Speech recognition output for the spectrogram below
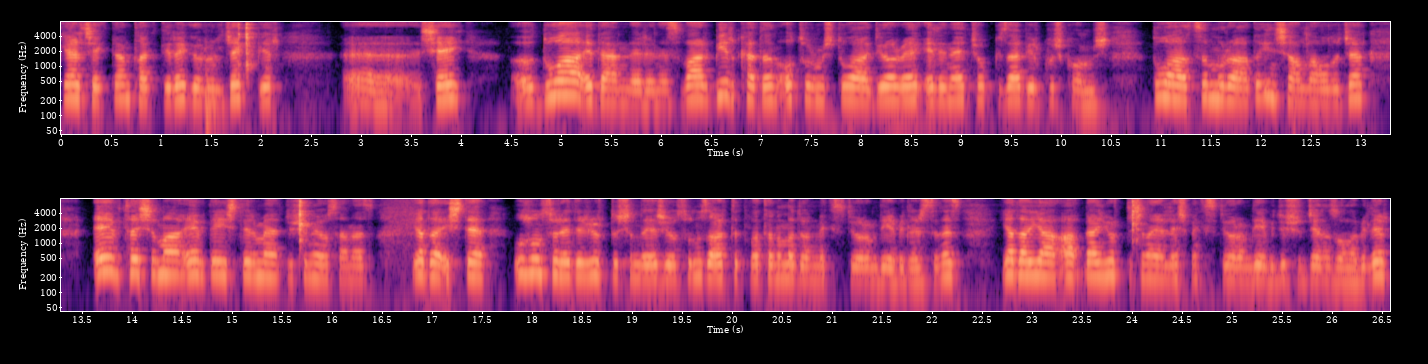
gerçekten takdire görülecek bir e, şey. E, Dua edenleriniz var. Bir kadın oturmuş dua ediyor ve eline çok güzel bir kuş konmuş. Duası muradı inşallah olacak. Ev taşıma, ev değiştirme düşünüyorsanız ya da işte uzun süredir yurt dışında yaşıyorsunuz artık vatanıma dönmek istiyorum diyebilirsiniz. Ya da ya ben yurt dışına yerleşmek istiyorum diye bir düşünceniz olabilir.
